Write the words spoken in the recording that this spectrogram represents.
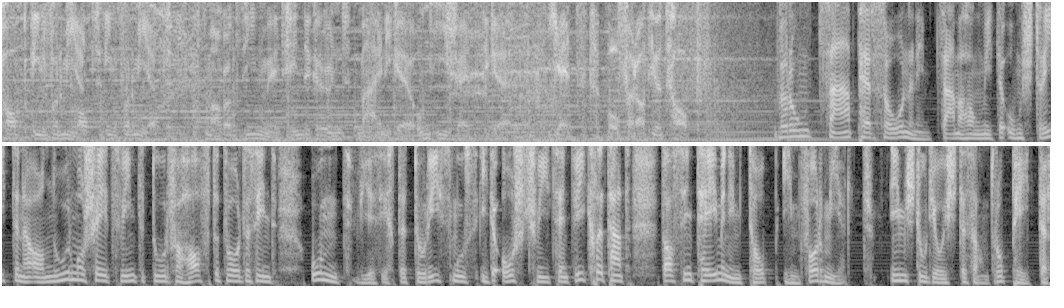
Top informiert. informiert. Das Magazin mit Hintergrund, Meinungen und Einschätzungen. Jetzt auf Radio Top. Warum zehn Personen im Zusammenhang mit der umstrittenen An-Nur-Moschee zu Winterthur verhaftet worden sind und wie sich der Tourismus in der Ostschweiz entwickelt hat, das sind Themen im Top informiert. Im Studio ist der Sandro Peter.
